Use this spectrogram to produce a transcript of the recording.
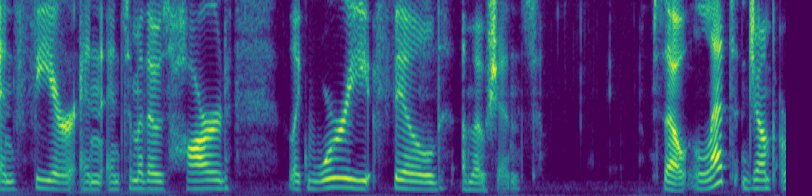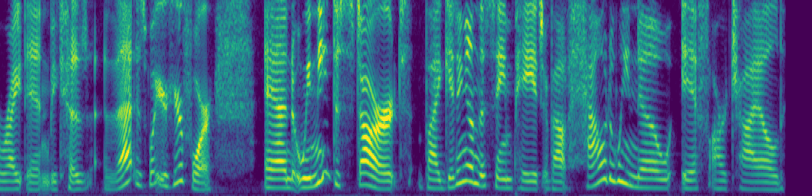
and fear and, and some of those hard, like worry filled emotions. So let's jump right in because that is what you're here for. And we need to start by getting on the same page about how do we know if our child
